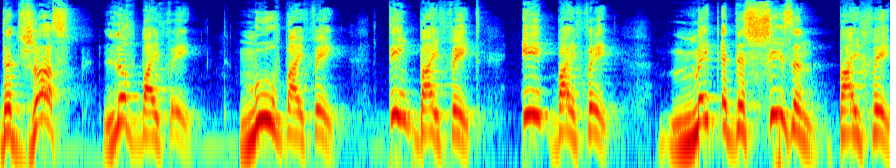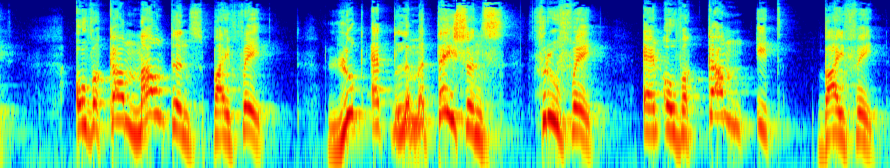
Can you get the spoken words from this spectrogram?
The just live by faith, move by faith, think by faith, eat by faith, make a decision by faith, overcome mountains by faith, look at limitations through faith, and overcome it by faith.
